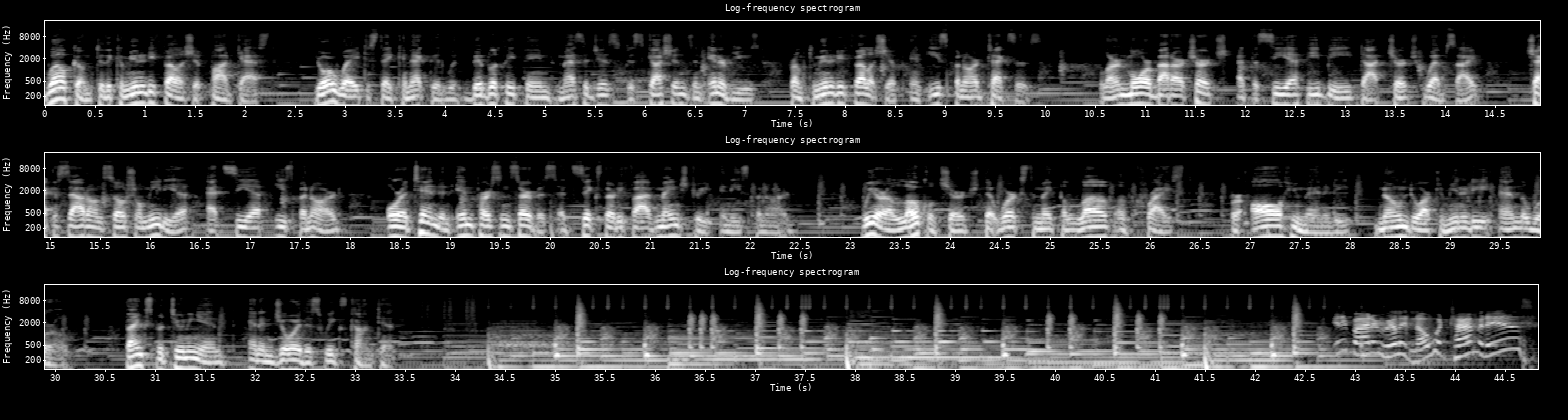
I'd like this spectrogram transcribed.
Welcome to the Community Fellowship Podcast, your way to stay connected with biblically themed messages, discussions, and interviews from Community Fellowship in East Bernard, Texas. Learn more about our church at the cfeb.church website, check us out on social media at CF East Bernard, or attend an in person service at 635 Main Street in East Bernard. We are a local church that works to make the love of Christ for all humanity known to our community and the world. Thanks for tuning in and enjoy this week's content. Anybody really know what time it is?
